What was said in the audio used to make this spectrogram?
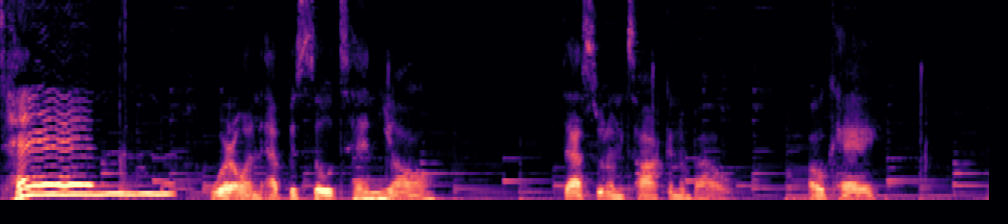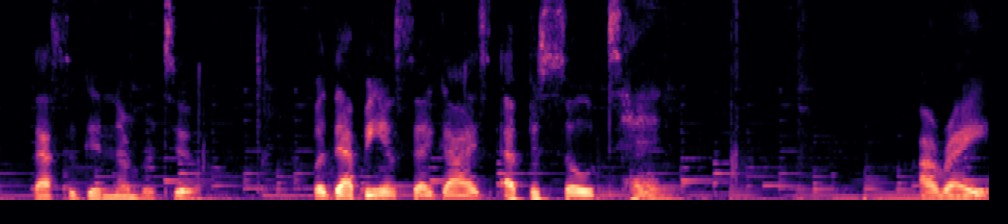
10. We're on episode 10, y'all. That's what I'm talking about. Okay? That's a good number, too. But that being said, guys, episode 10. All right?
